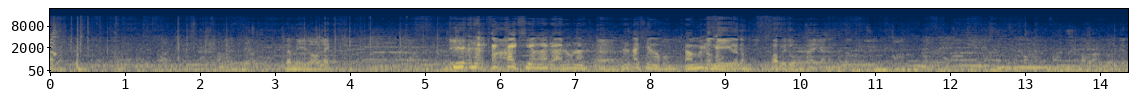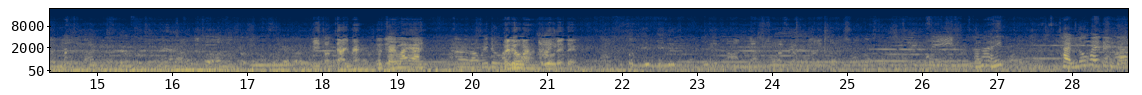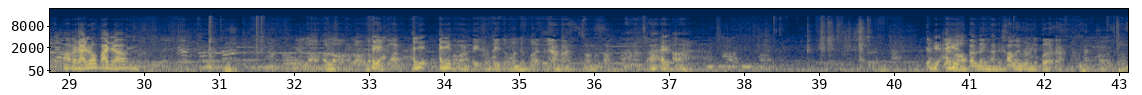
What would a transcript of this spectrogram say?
เนี่ยจะมีโรเล็ก นี่อันเนี้ยใกล้ใกล้เคียงนะแต่อันนู้นนะเอออันนี้ใกล้เคียงกับผมแต่มันไม่ต้ได้องมีก็ต้องเข้าไปดูข้างในกันมีสนใจไหมสนใจไหมอันเออเราไปดูไปดูไหมไปดูนิดนึงอะไรถ่ายรูปให้หน่อยนะจ๊ะเอาไปถ่ายรูปไปเดี๋ยว เดี๋ยวรอเขารอเขารอต้องไอ้ปิดก่อนอันนี้อันนี้เพราะว่าปิดเขาติดตรงนั้นจะเปิดตัวนี้มาซ่อมมาก่อนอะอันอะเดี๋ยวเดี๋ยวรอแป๊บนึงครับเข้าไปนู่นจะเปิดอะเข้าไปก่อน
